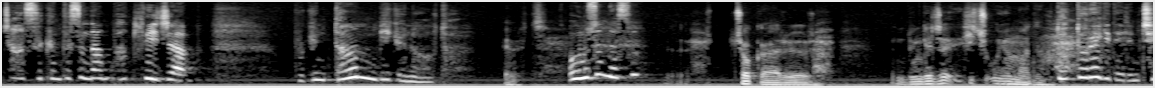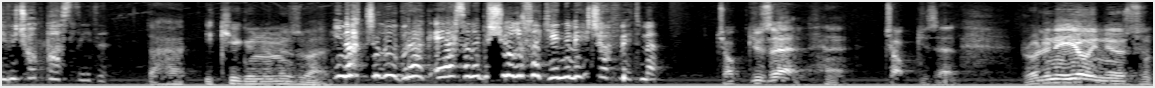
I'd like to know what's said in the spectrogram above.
Can sıkıntısından patlayacağım. Bugün tam bir gün oldu. Evet. Omuzun nasıl? Çok ağrıyor. Dün gece hiç uyumadım. Doktora gidelim. Çivi çok paslıydı. Daha iki günümüz var. İnatçılığı bırak. Eğer sana bir şey olursa kendimi hiç affetmem. Çok güzel. Çok güzel. Rolünü iyi oynuyorsun.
